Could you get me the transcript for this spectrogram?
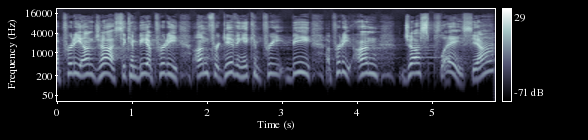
a pretty unjust, it can be a pretty unforgiving, it can pre, be a pretty unjust place, yeah?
